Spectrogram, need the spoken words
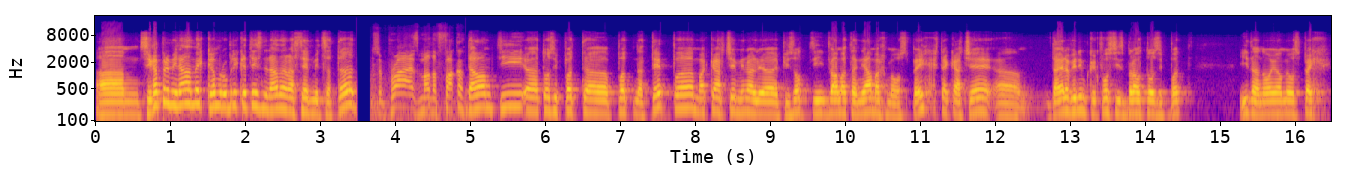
А, сега преминаваме към рубриката Изненада на седмицата. Surprise, Давам ти а, този път а, път на теб, а, макар че миналия епизод и двамата нямахме успех, така че а, дай да видим какво си избрал този път и да но имаме успех.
